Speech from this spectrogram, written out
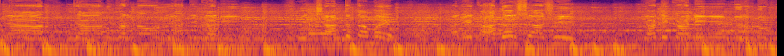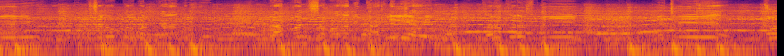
त्या त्या अनुकरणाहून या ठिकाणी एक शांततामय आणि एक आदर्श अशी या ठिकाणी मिरवणुकी सर्व परभणीकरांनी ब्राह्मण समाजाने काढलेली आहे. खरोखरच मी याची जो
